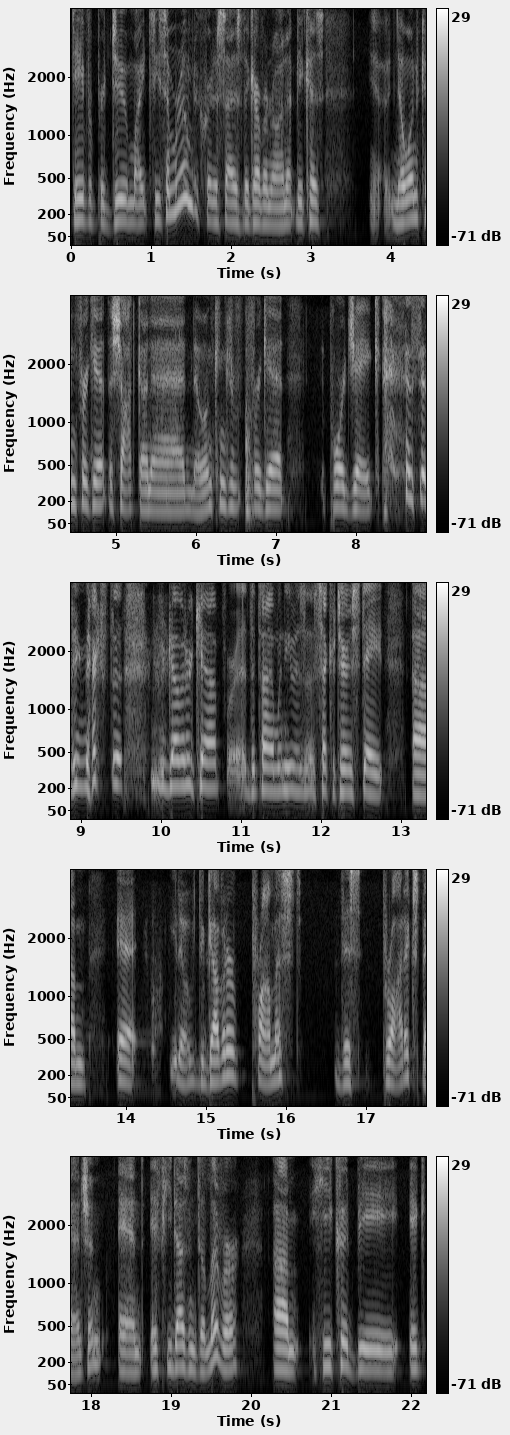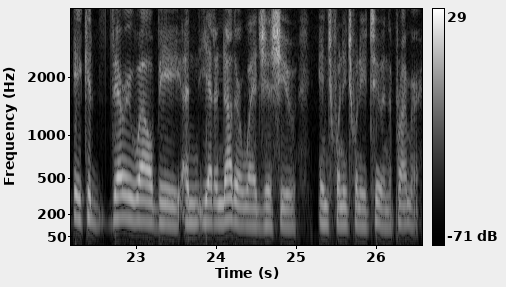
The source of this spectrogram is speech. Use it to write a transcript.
David Perdue might see some room to criticize the governor on it because you know, no one can forget the shotgun ad. No one can forget poor Jake sitting next to the Governor Kemp at the time when he was a Secretary of State. Um, it, you know, the governor promised this broad expansion, and if he doesn't deliver, um, he could be, it, it could very well be an, yet another wedge issue in 2022 in the primary.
